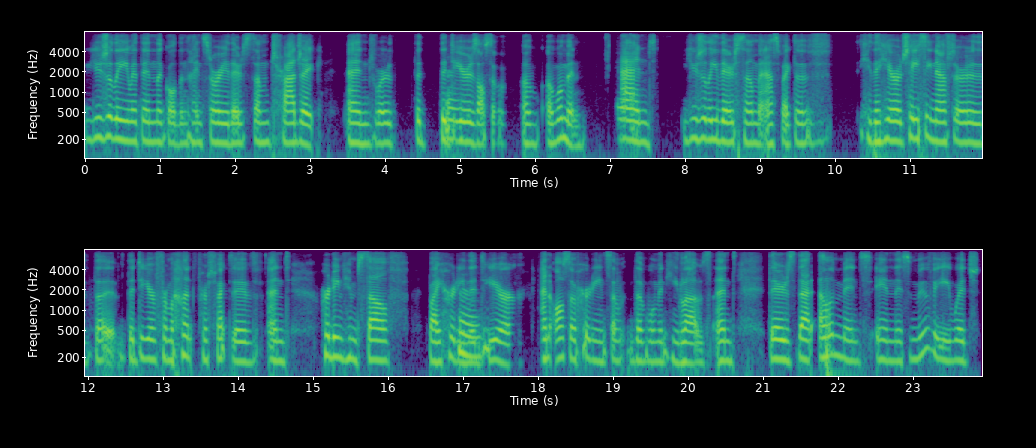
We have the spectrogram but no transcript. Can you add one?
usually within the golden hind story, there's some tragic end where the the Mm. deer is also a, a woman, Yeah. and usually there's some aspect of he- the hero chasing after the the deer from a hunt perspective and hurting himself by hurting the Hmm. deer and also hurting some the woman he loves. And there's that element in this movie which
